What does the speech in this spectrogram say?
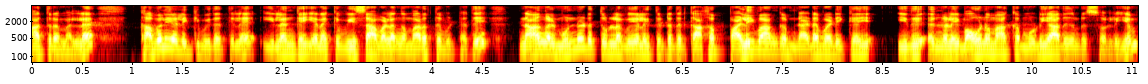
மாத்திரமல்ல கவலை அளிக்கும் விதத்தில் இலங்கை எனக்கு விசா வழங்க மறுத்துவிட்டது. நாங்கள் முன்னெடுத்துள்ள வேலை திட்டத்திற்காக பழிவாங்கும் நடவடிக்கை இது எங்களை மௌனமாக்க முடியாது என்று சொல்லியும்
